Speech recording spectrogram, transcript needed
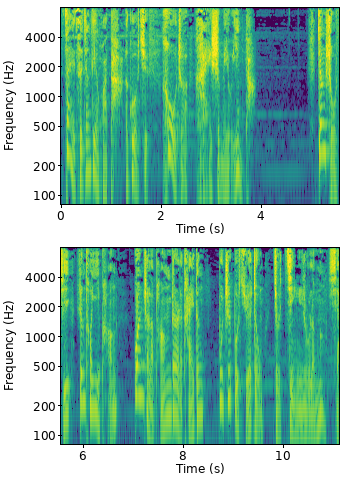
再次将电话打了过去，后者还是没有应答。将手机扔到一旁，关上了旁边的台灯，不知不觉中就进入了梦乡。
